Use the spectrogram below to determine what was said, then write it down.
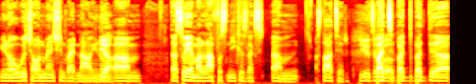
you know, which I won't mention right now. You know. Yeah. Um, that's where my love for sneakers like um started. Beautiful. But but but the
